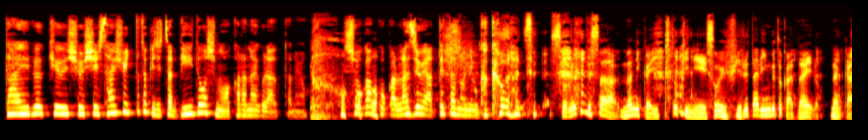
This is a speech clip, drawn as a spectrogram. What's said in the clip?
だいぶ吸収し、最初行った時実は B 同士もわからないぐらいだったのよ。小学校からラジオやってたのにもかかわらず。それってさ、何か行くときにそういうフィルタリングとかないの？なんか、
